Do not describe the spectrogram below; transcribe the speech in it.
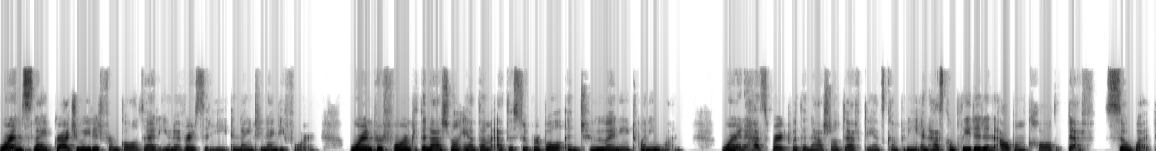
Warren Snipe graduated from Gallaudet University in 1994. Warren performed the national anthem at the Super Bowl in 2021. Warren has worked with the National Deaf Dance Company and has completed an album called Deaf, So What?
